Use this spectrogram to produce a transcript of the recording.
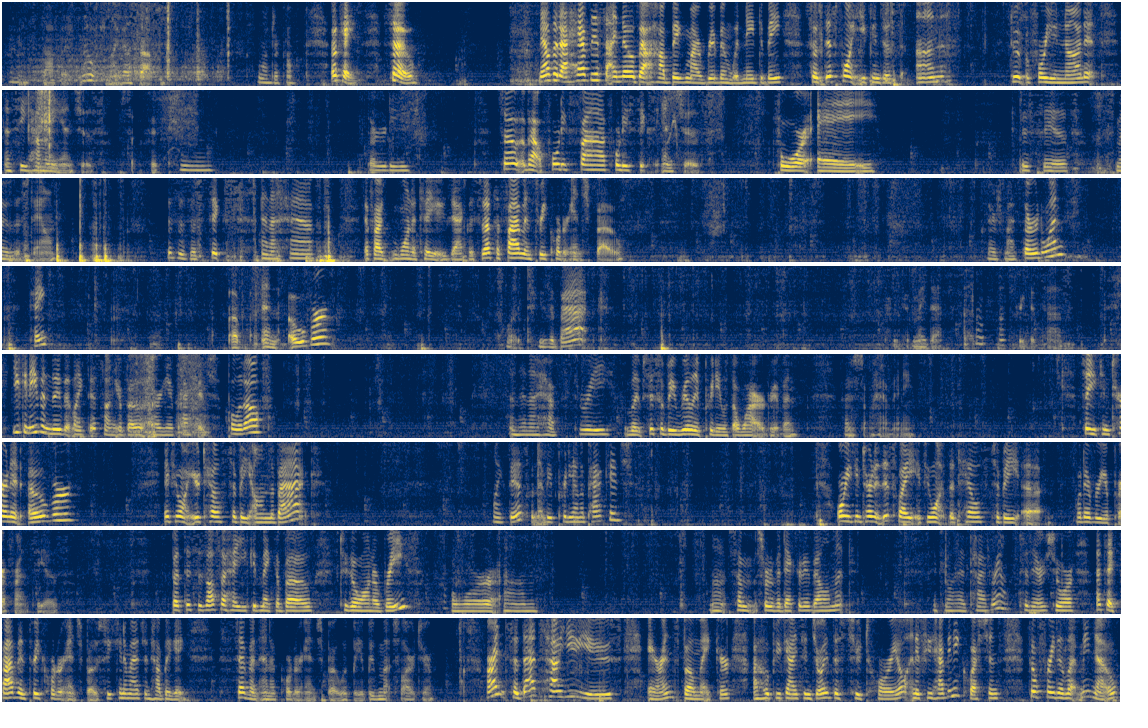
I'm going to stop it. Nope, I'm not going to stop. Wonderful. Okay, so now that I have this, I know about how big my ribbon would need to be. So at this point, you can just undo it before you knot it and see how many inches. So 15, 30, so about 45, 46 inches for a, this is, let's move this down. This is a six and a half, if I want to tell you exactly. So that's a five and three quarter inch bow. There's my third one. Okay. Up and over. Pull it to the back. Pretty good, made that. Oh, that's pretty good size. You can even leave it like this on your boat or your package. Pull it off. And then I have three loops. This would be really pretty with a wired ribbon. I just don't have any. So you can turn it over if you want your tails to be on the back. Like this. Wouldn't that be pretty on a package? Or you can turn it this way if you want the tails to be up. Whatever your preference is. But this is also how you could make a bow to go on a wreath or um, uh, some sort of a decorative element if you want to tie it around. So there's your, that's a five and three quarter inch bow. So you can imagine how big a seven and a quarter inch bow would be. It'd be much larger. All right, so that's how you use Aaron's Bow Maker. I hope you guys enjoyed this tutorial. And if you have any questions, feel free to let me know.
